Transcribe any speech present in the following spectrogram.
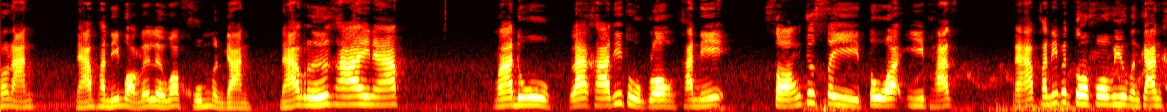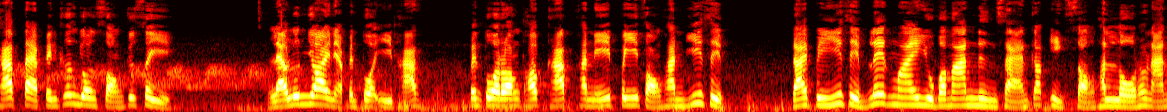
เท่านั้นนะครับคันนี้บอกได้เลยว่าคุ้มเหมือนกันนะครับหรือใครนะครับมาดูราคาที่ถูกลงคันนี้ 2.4 ตัว e plus นะครับคันนี้เป็นตัว 4 wheel เหมือนกันครับ แต่เป็นเครื่องยนต์ 2.4 แล้วรุ่นย่อยเนี่ยเป็นตัว e plus เป็นตัวรองท็อปครับ คันนี้ปี 2020 ได้ปี 20 เลขไม่อยู่ประมาณ 1 0 0 0 0แสนกับอีก 2,000 โลเท่านั้น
